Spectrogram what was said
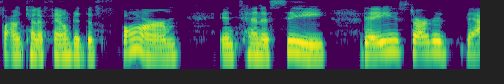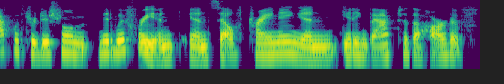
found, kind of founded the farm in Tennessee. They started back with traditional midwifery and and self training and getting back to the heart of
